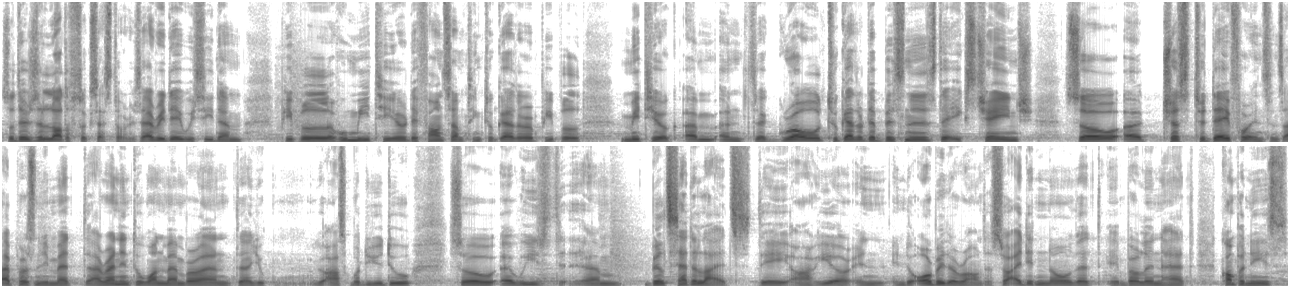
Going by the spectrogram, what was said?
So there's a lot of success stories. Every day we see them. People who meet here, they found something together. People meet here um, and uh, grow together their business, they exchange. So uh, just today, for instance, I personally met, I ran into one member and uh, you you ask, what do you do? So uh, we um, build satellites. They are here in, in the orbit around us. So I didn't know that Berlin had companies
